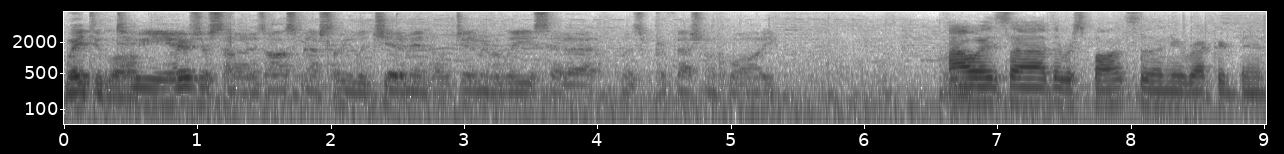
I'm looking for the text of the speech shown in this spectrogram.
Way too long. two years or so. It was awesome to have something legitimate, a legitimate release that uh, was professional quality. How has uh, the response to the new record been?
